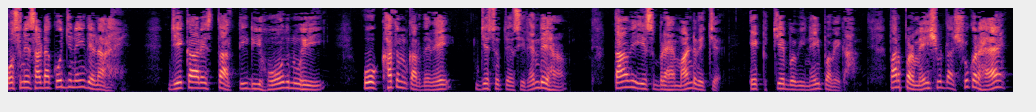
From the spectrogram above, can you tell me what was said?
ਉਸ ਨੇ ਸਾਡਾ ਕੁਝ ਨਹੀਂ ਦੇਣਾ ਹੈ। ਜੇਕਰ ਇਸ ਧਰਤੀ ਦੀ ਹੋਂਦ ਨੂੰ ਹੀ ਉਹ ਖਤਮ ਕਰ ਦੇਵੇ ਜਿਸ ਉੱਤੇ ਅਸੀਂ ਰਹਿੰਦੇ ਹਾਂ, ਤਾਂ ਵੀ ਇਸ ਬ੍ਰਹਿਮੰਡ ਵਿੱਚ ਇੱਕ ਚਿਬ ਵੀ ਨਹੀਂ ਪਵੇਗਾ। ਪਰ ਪਰਮੇਸ਼ਵਰ ਦਾ ਸ਼ੁਕਰ ਹੈ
